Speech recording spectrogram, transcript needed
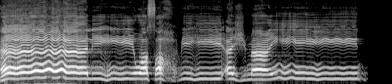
آله وصحبه أجمعين.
